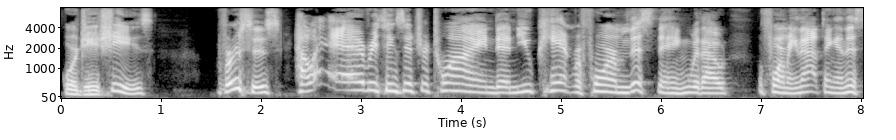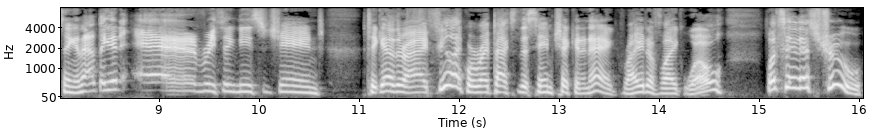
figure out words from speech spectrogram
or GHGs versus how everything's intertwined and you can't reform this thing without reforming that thing and this thing and that thing and everything needs to change together. I feel like we're right back to the same chicken and egg, right? Of like, well, let's say that's true.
